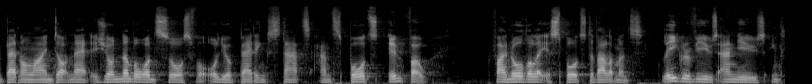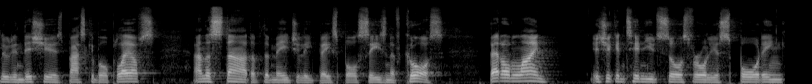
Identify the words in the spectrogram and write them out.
BetOnline.net is your number one source for all your betting stats and sports info. Find all the latest sports developments, league reviews, and news, including this year's basketball playoffs and the start of the Major League Baseball season, of course. BetOnline is your continued source for all your sporting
